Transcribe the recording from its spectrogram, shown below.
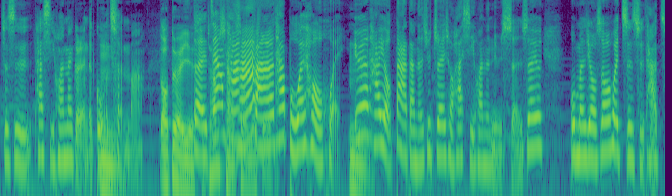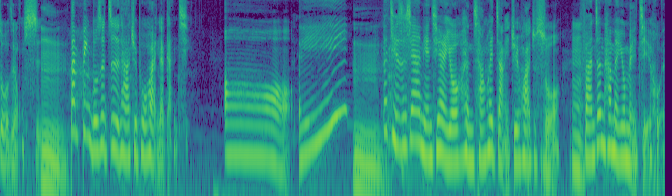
就是他喜欢那个人的过程嘛。哦，对，也是。对，这样他反而他不会后悔，因为他有大胆的去追求他喜欢的女生，所以我们有时候会支持他做这种事，嗯，但并不是支持他去破坏人家感情。哦，哎，嗯，但其实现在年轻人有很常会讲一句话，就说，嗯，反正他们又没结婚，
